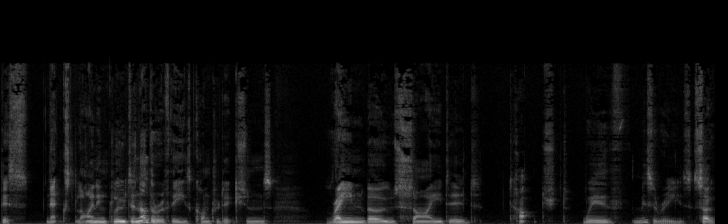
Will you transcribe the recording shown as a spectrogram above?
This Next line includes another of these contradictions rainbow sided, touched with miseries. So,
